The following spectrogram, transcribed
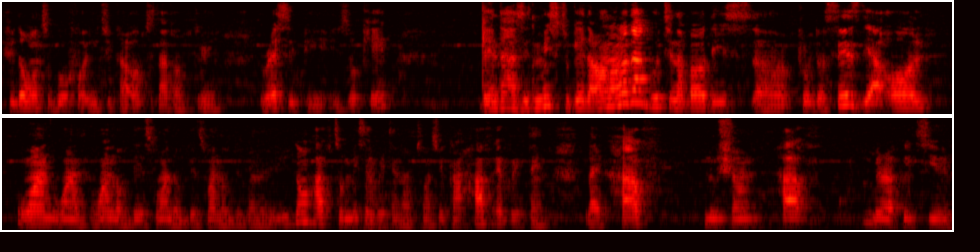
if you don't want to go for it you can opt it out of the recipe it's okay then that has it mixed together and another good thing about this uh, product since they are all one one one of this one of this one of this one of this. you don't have to mix everything at once you can have everything like half lotion half miracle tube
